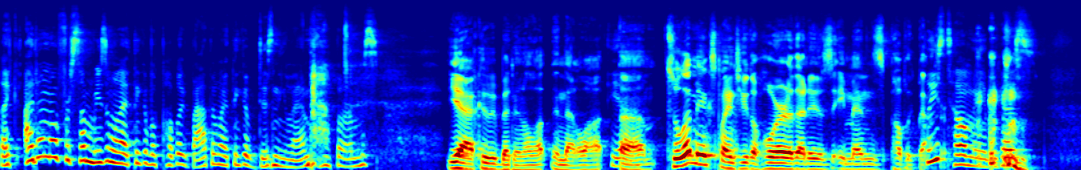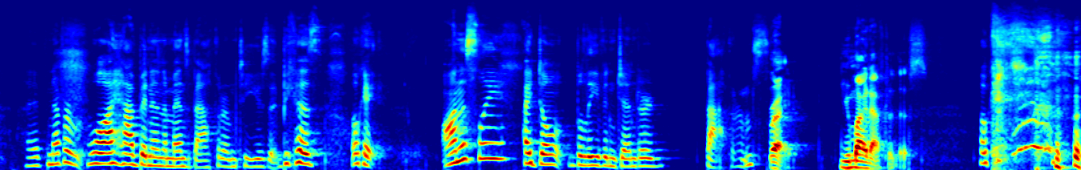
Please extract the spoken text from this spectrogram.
Like, I don't know, for some reason, when I think of a public bathroom, I think of Disneyland bathrooms. Yeah, because we've been in a lot in that a lot. Yeah. Um, so let me explain to you the horror that is a men's public bathroom. Please tell me because I've never, well, I have been in a men's bathroom to use it. Because, okay, honestly, I don't believe in gendered bathrooms. Right. You might after this. Okay.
